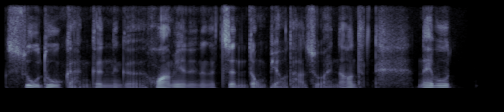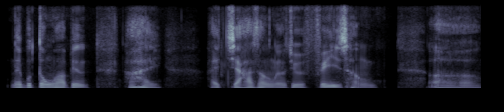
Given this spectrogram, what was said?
速度感跟那个画面的那个震动表达出来。然后那部那部动画片，他还还加上了就是非常呃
